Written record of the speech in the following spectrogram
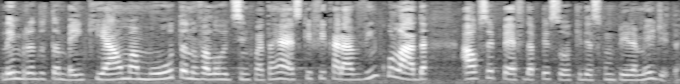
Lembrando também que há uma multa no valor de 50 reais que ficará vinculada ao CPF da pessoa que descumprir a medida.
